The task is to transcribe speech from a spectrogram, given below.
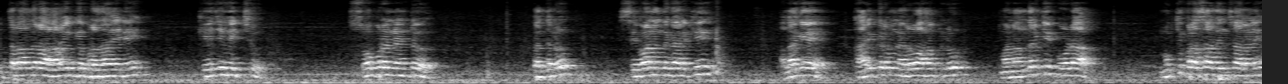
ఉత్తరాంధ్ర ఆరోగ్య ప్రధాని కేజీహెచ్ సూపరింటెండెంట్ పెద్దలు శివానంద్ గారికి అలాగే కార్యక్రమ నిర్వాహకులు మనందరికీ కూడా ముక్తి ప్రసాదించాలని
